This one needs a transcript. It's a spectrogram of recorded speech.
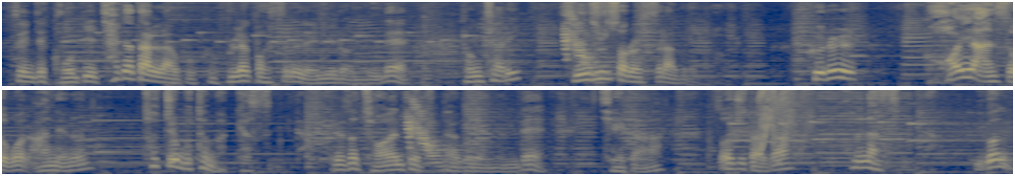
그래서 이제 거기 찾아달라고 그 블랙박스를 내밀었는데 경찰이 진술서를 쓰라 그러더라고요. 글을 거의 안 써본 아내는 첫 줄부터 막혔습니다. 그래서 저한테 부탁을 했는데 제가 써주다가 혼났습니다. 이건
